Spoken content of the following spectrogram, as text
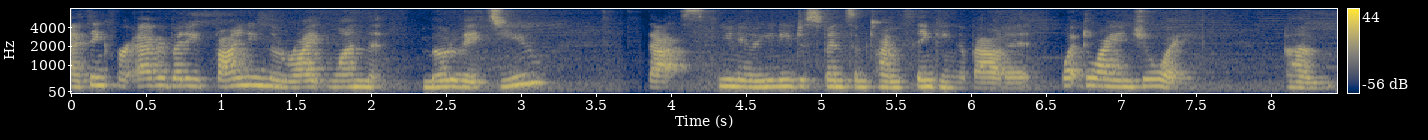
I think for everybody, finding the right one that motivates you that's you know you need to spend some time thinking about it. What do i enjoy? Um,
